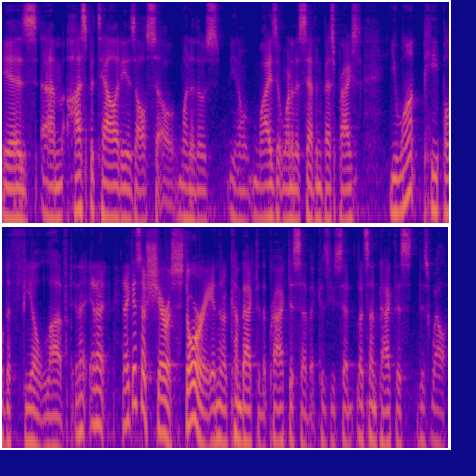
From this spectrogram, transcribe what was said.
Is um, hospitality is also one of those you know why is it one of the seven best practices? You want people to feel loved. And I, and I, and I guess I'll share a story and then I'll come back to the practice of it because you said, let's unpack this, this well.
